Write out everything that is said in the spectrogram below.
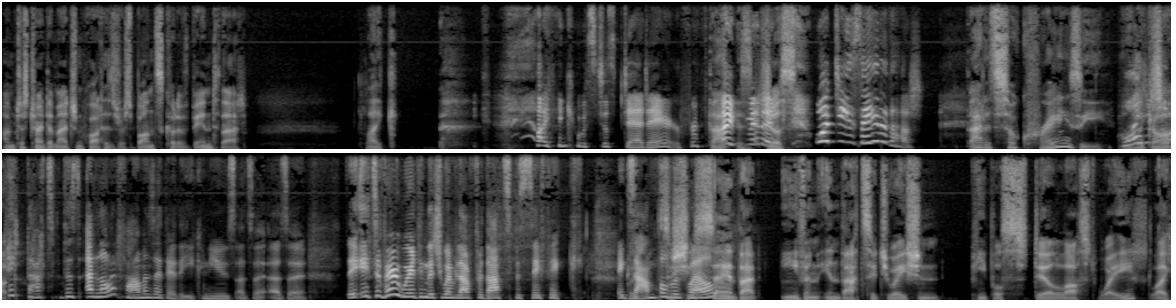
I'm just trying to imagine what his response could have been to that. Like I think it was just dead air for five minutes. just- What do you say to that? that is so crazy. Oh Why did god. she pick that? There's a lot of famines out there that you can use as a as a. It's a very weird thing that she went with that for that specific example so as she's well. saying that even in that situation, people still lost weight. Like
